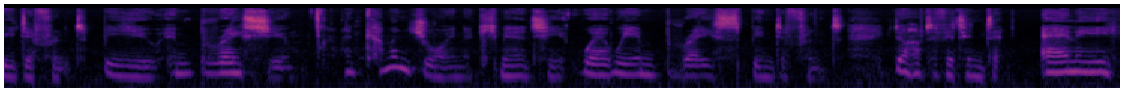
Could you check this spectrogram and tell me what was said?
be different, be you, embrace you and come and join a community where we embrace being different. You don't have to fit into any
